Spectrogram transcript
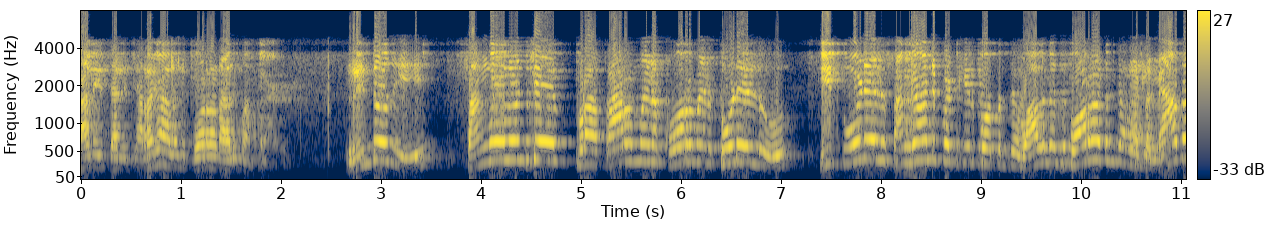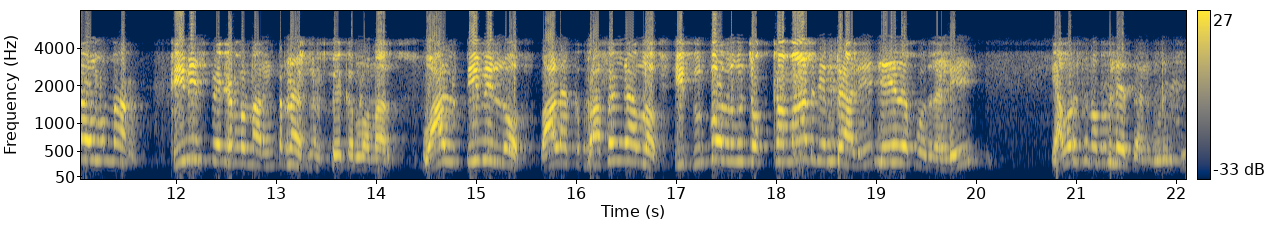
కానీ దాన్ని జరగాలని పోరాడాలి మనం. రెండోది సంఘంలోంచే ప్ర- ప్రారంభమైన ఘోరమైన తోడేళ్ళు ఈ తోడేళ్ళు సంఘాన్ని పట్టుకెళ్ళిపోతుంటే వాళ్ళ మీద పోరాటం జరగట్లేదు మేధావులు ఉన్నారు టీవీ స్పీకర్లు ఉన్నారు ఇంటర్నేషనల్ స్పీకర్లు ఉన్నారు. వాళ్ళు టీవీల్లో వాళ్ళ యొక్క ప్రసంగాల్లో ఈ దుర్బోధన గురించి ఒక్క మాట చెప్తే వాళ్ళు ఏం చేయలేకపోదురండి ఎవరికి నొప్పి లేదు దాని గురించి?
